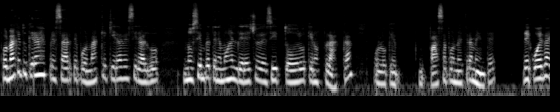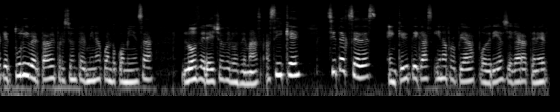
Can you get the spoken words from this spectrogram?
por más que tú quieras expresarte, por más que quieras decir algo, no siempre tenemos el derecho de decir todo lo que nos plazca o lo que pasa por nuestra mente. Recuerda que tu libertad de expresión termina cuando comienza los derechos de los demás. Así que si te excedes en críticas inapropiadas podrías llegar a tener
